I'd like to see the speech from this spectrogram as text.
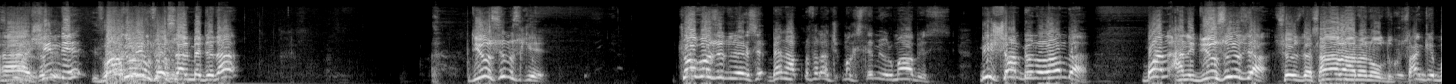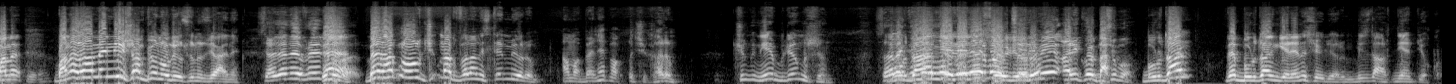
Ha, şimdi bakıyorum sosyal medyada. Diyorsunuz ki çok özür dileriz. Ben haklı falan çıkmak istemiyorum abi. Bir şampiyon olan da ben hani diyorsunuz ya sözde sana rağmen olduk. Sanki bana bana rağmen niye şampiyon oluyorsunuz yani? Senden nefret He, ediyorlar. ben haklı olup çıkmak falan istemiyorum. Ama ben hep haklı çıkarım. Çünkü niye biliyor musun? Sana Buradan buradan geleni Fenerbahçeli söylüyorum. mi Ali Bak, Koççu mu? buradan ve buradan geleni söylüyorum. Bizde art niyet yok.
